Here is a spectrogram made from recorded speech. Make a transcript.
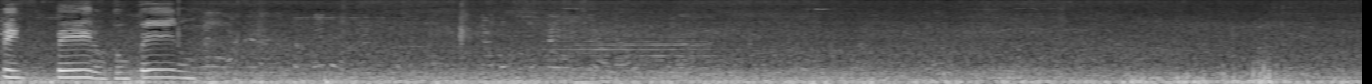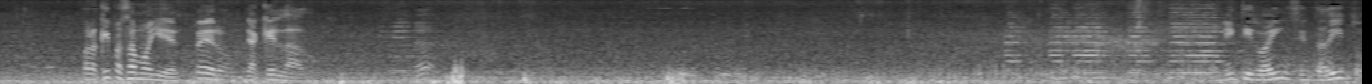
Pim, perum, pum, perum. Aquí pasamos ayer, pero de aquel lado. Ah. Nítido ahí, sentadito.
